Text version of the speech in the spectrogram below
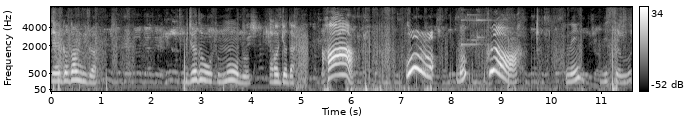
Belgadan gücü. Bir cadı olsun ne olur. Aha cadı. Aha. Lan. Bu ne? Whistle?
